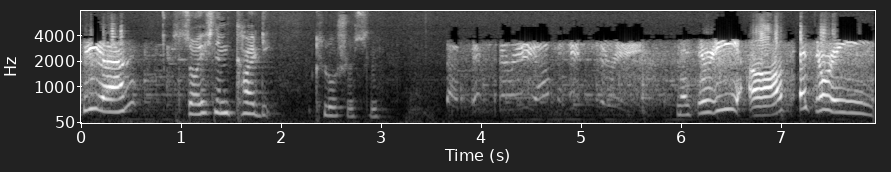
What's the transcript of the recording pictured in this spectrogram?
Ziehen. so, ich nehme Karl die Kloschüssel. Mystery of Mystery.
